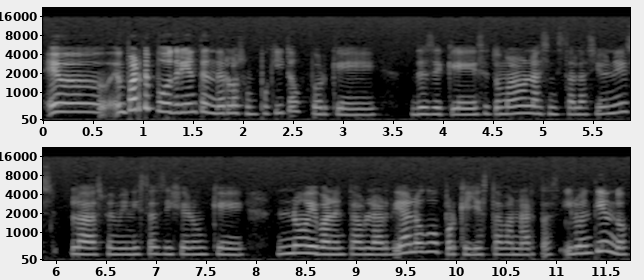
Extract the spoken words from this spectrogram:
eh, en parte podría entenderlos un poquito, porque desde que se tomaron las instalaciones, las feministas dijeron que no iban a entablar diálogo porque ya estaban hartas. Y lo entiendo,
